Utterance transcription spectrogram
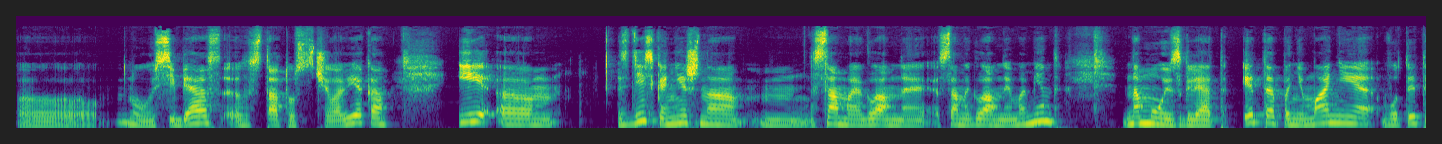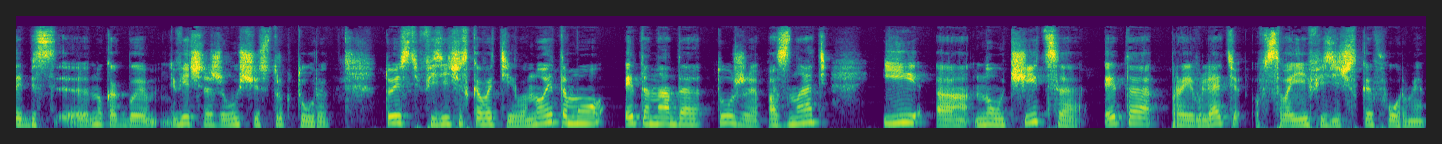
э, ну, себя, статус человека. И эм, здесь, конечно, самое главное, самый главный момент – на мой взгляд, это понимание вот этой без, ну, как бы вечно живущей структуры, то есть физического тела. Но этому это надо тоже познать и э, научиться это проявлять в своей физической форме.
